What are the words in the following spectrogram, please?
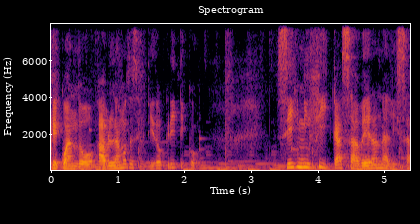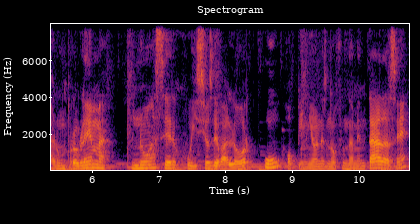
que cuando hablamos de sentido crítico, significa saber analizar un problema, no hacer juicios de valor u opiniones no fundamentadas? ¿eh?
